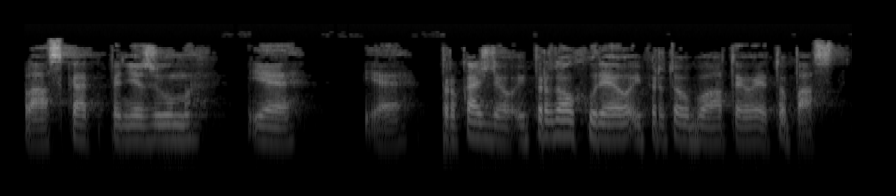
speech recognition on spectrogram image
láska k penězům je, je pro každého, i pro toho chudého, i pro toho bohatého je to past.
